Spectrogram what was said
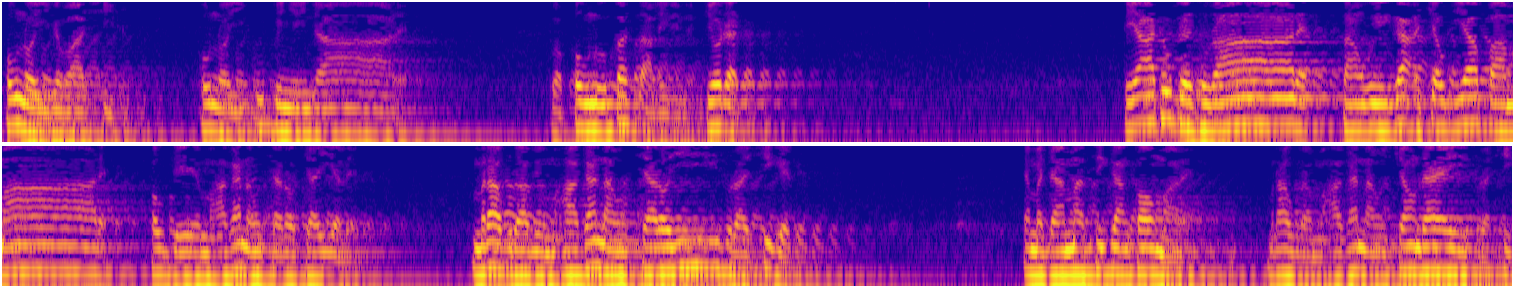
ဘုန်းတော်ကြီးတစ်ပါးရှိတယ်ဘု န်းတော်ကြီးဥပ္ပညိန္ဒာတဲ့သူကပုံလိုပတ်စာလေးတွေနဲ့ပြောတတ်တယ်တရားထုတ်တယ်ဆိုတာတဲ့သံဝေကအကြောက်တရားပါမှာတဲ့ဟုတ်တယ်မဟာကန္တောဆရာတော်ဘုရားကြီးကလည်းမရဗုဒ္ဓပြောမဟာကန္တောဆရာတော်ကြီးဆိုတာရှိခဲ့တယ်အမတန်မှသိကံကောင်းပါလေမရဗုဒ္ဓမဟာကန္တောကျောင်းတိုင်းဆိုတာရှိ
